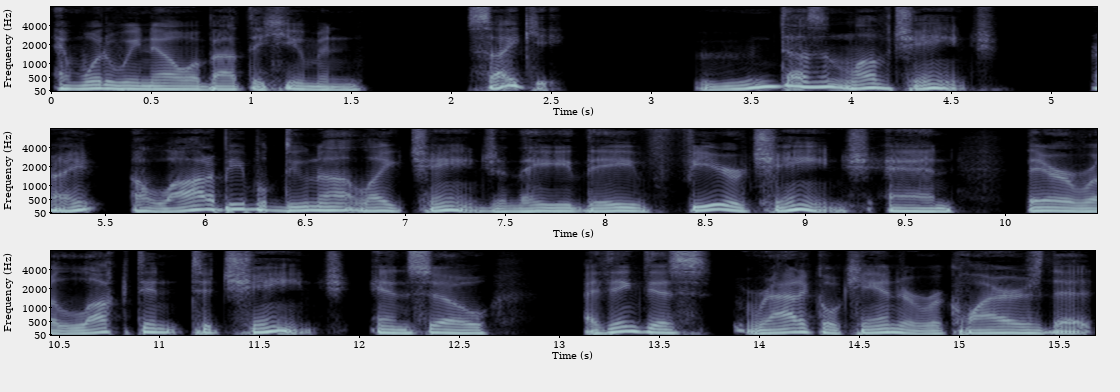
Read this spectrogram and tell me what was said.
And what do we know about the human psyche? Doesn't love change right? A lot of people do not like change and they they fear change and they're reluctant to change. And so I think this radical candor requires that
